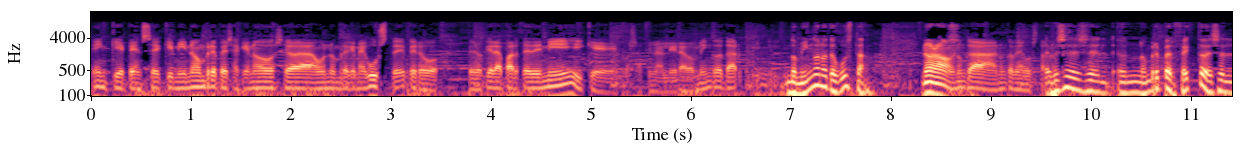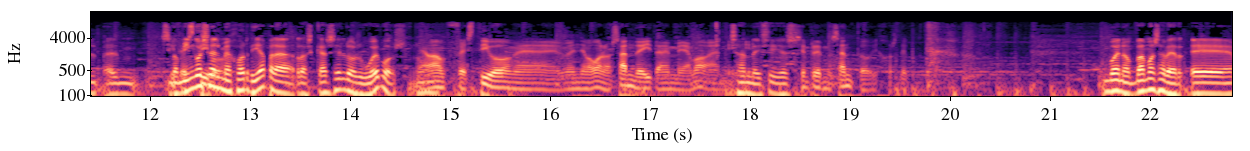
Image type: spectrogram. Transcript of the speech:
en que pensé que mi nombre pese a que no sea un nombre que me guste pero pero que era parte de mí y que pues al final era domingo dark y- ¿Domingo no te gusta? no no nunca nunca me ha gustado Ese es el, el nombre perfecto. Es el, el- Sí, domingo es festivo. el mejor día para rascarse los huevos. ¿no? me llamaban festivo me, me llamado bueno Sunday también me llamaban Sunday, sí, es. siempre mi santo hijos de puta Bueno, vamos a ver. Eh,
